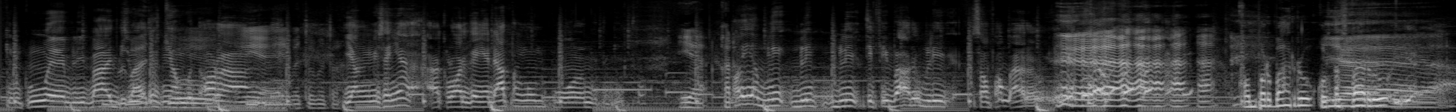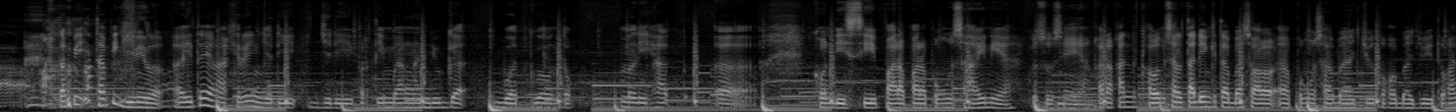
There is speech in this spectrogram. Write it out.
bikin kue beli baju, Beli baju. terus nyambut orang Iya, iya betul betul. yang misalnya uh, keluarganya datang ngumpul gitu-gitu Iya, oh karena iya beli beli beli TV baru beli sofa baru Kompor baru, kulkas Iya. baru. tapi tapi gini loh, eh, itu yang akhirnya jadi jadi pertimbangan juga buat gue untuk melihat eh, kondisi para para pengusaha ini ya khususnya ya. Karena kan kalau misalnya tadi yang kita bahas soal eh, pengusaha baju, toko baju itu kan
